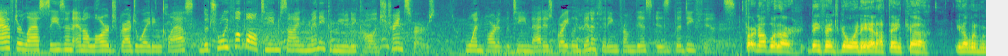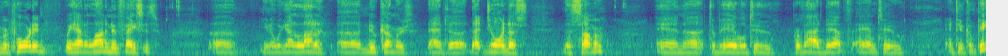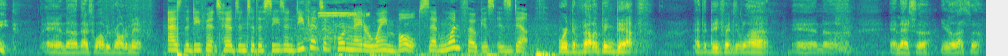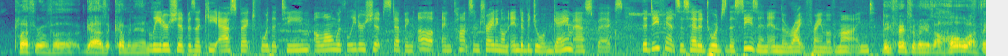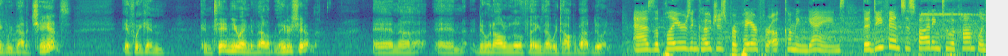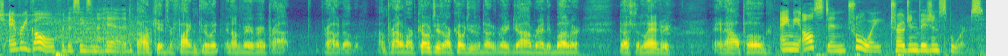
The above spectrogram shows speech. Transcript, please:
After last season and a large graduating class, the Troy football team signed many community college transfers. One part of the team that is greatly benefiting from this is the defense. Starting off with our defense going in, I think, uh, you know, when we reported, we had a lot of new faces. Uh, you know, we got a lot of uh, newcomers that, uh, that joined us this summer. And uh, to be able to provide depth and to, and to compete and uh, that's why we brought him in. As the defense heads into the season, defensive coordinator Wayne Bolt said one focus is depth. We're developing depth at the defensive line, and uh, and that's a you know that's a plethora of uh, guys that coming in. Leadership is a key aspect for the team, along with leadership stepping up and concentrating on individual game aspects. The defense is headed towards the season in the right frame of mind. Defensively as a whole, I think we've got a chance if we can continue and develop leadership and uh, and doing all the little things that we talk about doing. As the players and coaches prepare for upcoming games, the defense is fighting to accomplish every goal for the season ahead. Our kids are fighting through it, and I'm very, very proud, proud of them. I'm proud of our coaches. Our coaches have done a great job. Randy Butler, Dustin Landry, and Al Pogue. Amy Austin, Troy, Trojan Vision Sports.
